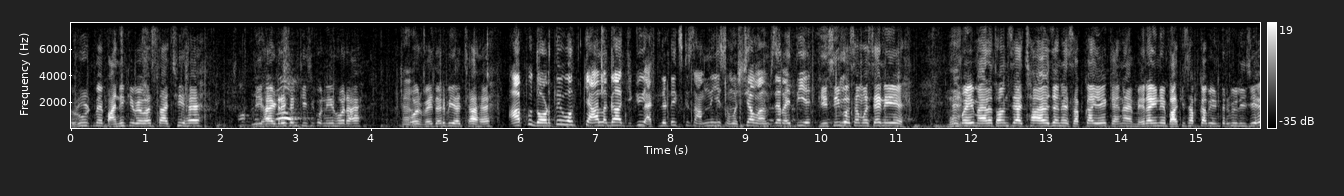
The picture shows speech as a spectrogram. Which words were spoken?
रूट में पानी की व्यवस्था अच्छी है। डिहाइड्रेशन किसी को नहीं हो रहा है और वेदर भी अच्छा है। आपको दौड़ते वक्त क्या लगा क्योंकि एथलेटिक्स के सामने ये समस्या हमेशा रहती है? किसी को समस्या नहीं है। मुंबई मैराथन से अच्छा आयोजन है सबका ये कहना है। मेरा ही नहीं बाकी सबका भी इंटरव्यू लीजिए।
